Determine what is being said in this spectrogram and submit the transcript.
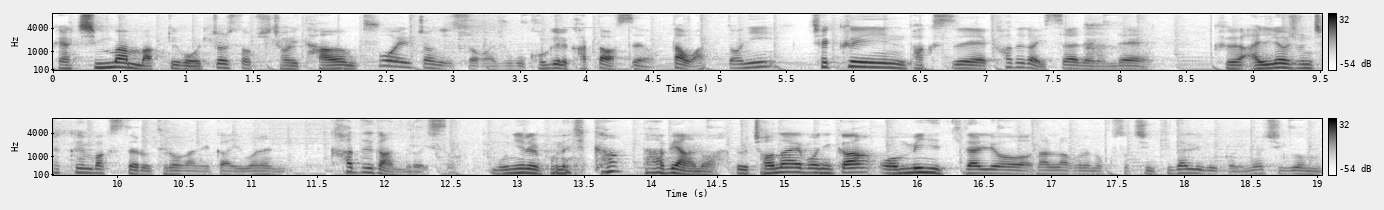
그냥 집만 맡기고 어쩔 수 없이 저희 다음 투어 일정이 있어가지고 거기를 갔다 왔어요. 딱 왔더니 체크인 박스에 카드가 있어야 되는데 그 알려준 체크인 박스대로 들어가니까 이번엔 카드가 안 들어있어. 문의를 보내니까 답이 안 와. 그리고 전화해보니까 원미닛 기다려 달라고 그래놓고서 지금 기다리고 있거든요. 지금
